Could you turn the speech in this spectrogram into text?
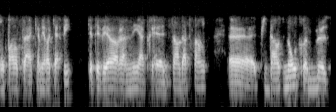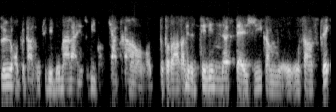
on pense à Caméra Café, que TVA a ramené après dix ans d'absence. Euh, puis dans une autre mesure, on peut parler aussi des beaux malaises. Oui, bon, quatre ans, on peut pas vraiment parler de télé-nostalgie comme au, sens strict,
